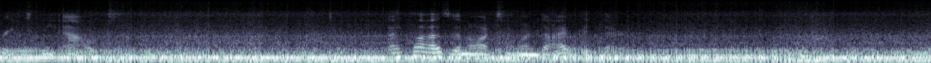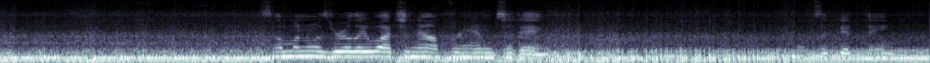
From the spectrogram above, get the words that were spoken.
freaked me out. I thought I was gonna watch someone die right there. Someone was really watching out for him today. That's a good thing.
